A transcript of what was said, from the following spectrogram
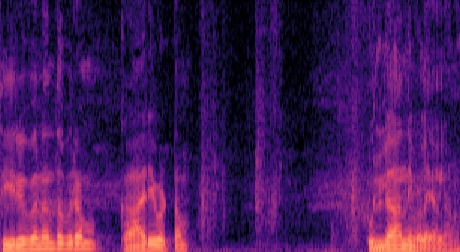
തിരുവനന്തപുരം കാര്യവട്ടം പുല്ലാന്നി വിളകളാണ്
